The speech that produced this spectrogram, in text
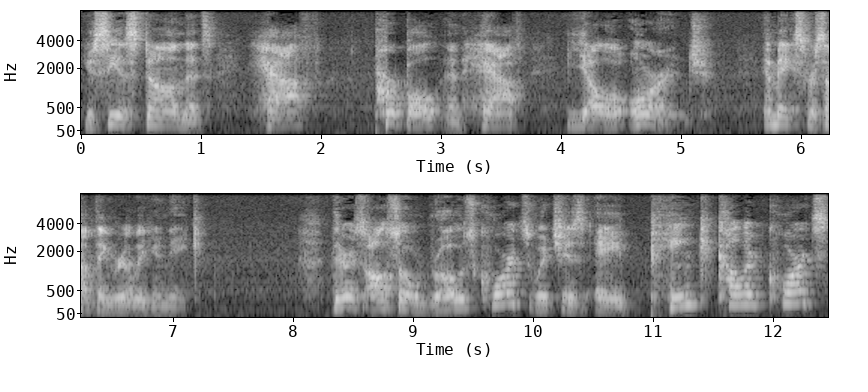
you see a stone that's half purple and half yellow orange. It makes for something really unique. There is also rose quartz, which is a pink colored quartz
